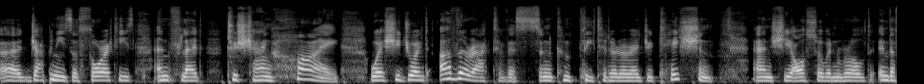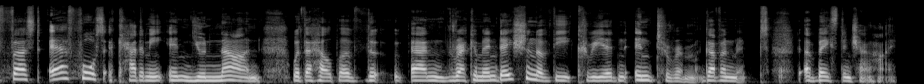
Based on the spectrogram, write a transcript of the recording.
uh, Japanese authorities and fled to Shanghai, where she joined other activists and completed her education. And she also enrolled in the first Air Force Academy in Yunnan with the help of the and recommendation of the Korean interim government uh, based in Shanghai.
